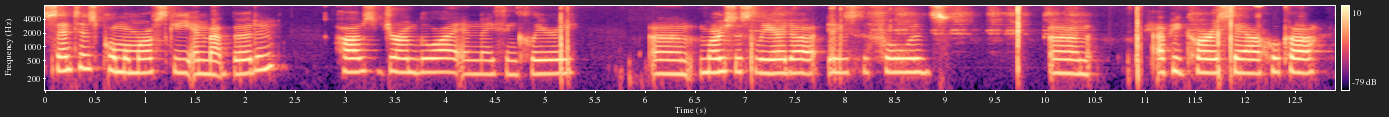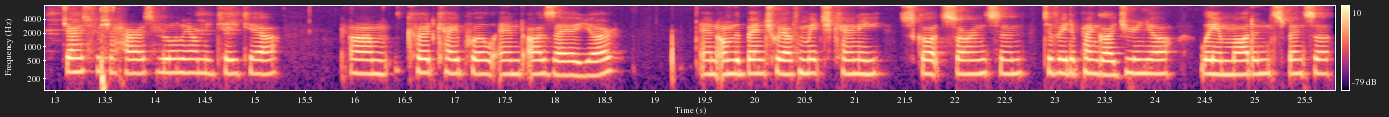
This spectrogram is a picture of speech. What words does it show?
centers Paul Momirovski and Matt Burton. Halves Jarome Luai and Nathan Cleary. Um, Moses Leota is the forwards. Um, Api Koroisau, hooker. James Fisher Harris, Viliami Kikau, um, Kurt Capewell, and Isaah Yeo. And on the bench, we have Mitch Kenny, Scott Sorensen, Tevita Pangai Jr., Liam Martin, Spencer,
